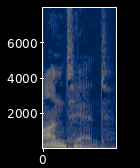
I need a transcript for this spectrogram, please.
Content.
